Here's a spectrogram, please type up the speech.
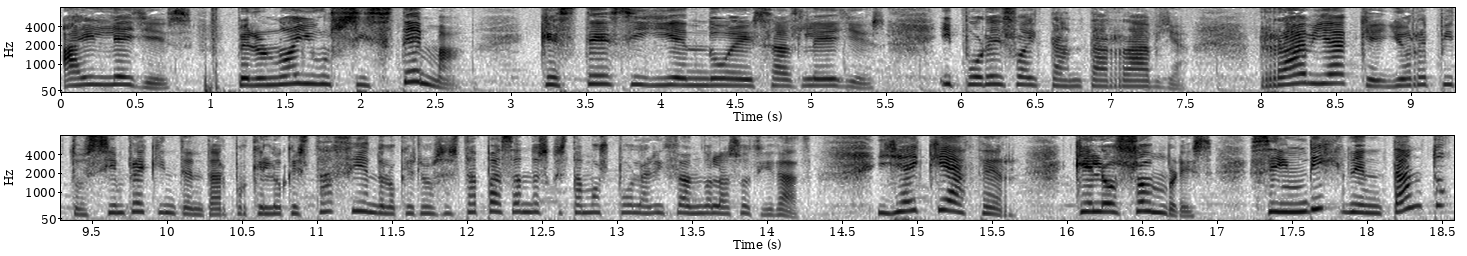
hay leyes, pero no hay un sistema que esté siguiendo esas leyes y por eso hay tanta rabia. Rabia que yo repito, siempre hay que intentar porque lo que está haciendo, lo que nos está pasando es que estamos polarizando la sociedad y hay que hacer que los hombres se indignen tanto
